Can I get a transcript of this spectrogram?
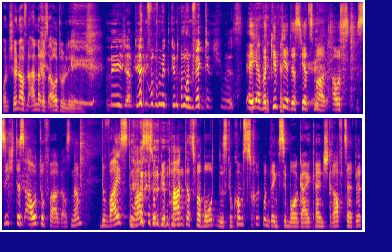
Und schön auf ein anderes Auto legen. Nee, ich habe die einfach mitgenommen und weggeschmissen. Ey, aber gib dir das jetzt mal aus Sicht des Autofahrers, ne? Du weißt, du hast so geparkt, dass verboten ist. Du kommst zurück und denkst dir, boah, geil, kein Strafzettel.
